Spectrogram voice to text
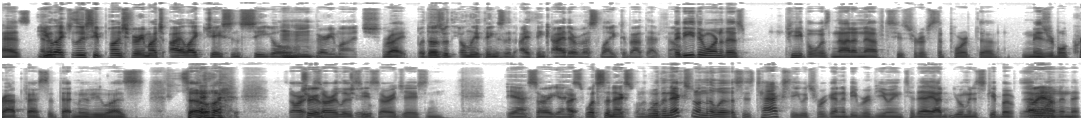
as you liked Lucy Punch very much. I like Jason Segel Mhm. very much. right. But those were the only things that I think either of us liked about that film. But either one of those people was not enough to sort of support the miserable crap fest that that movie was. So, sorry, True, sorry, Lucy. true. Sorry, Jason. yeah, sorry guys. Alright. What's the next one? on Well, the next one on the list is Taxi, which we're going to be reviewing today. I, you want me to skip over that Oh, yeah. one and then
